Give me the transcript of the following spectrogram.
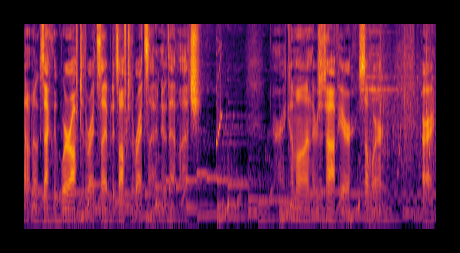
I don't know exactly where off to the right side, but it's off to the right side. I know that much. Alright, come on. There's a top here, somewhere. Alright.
